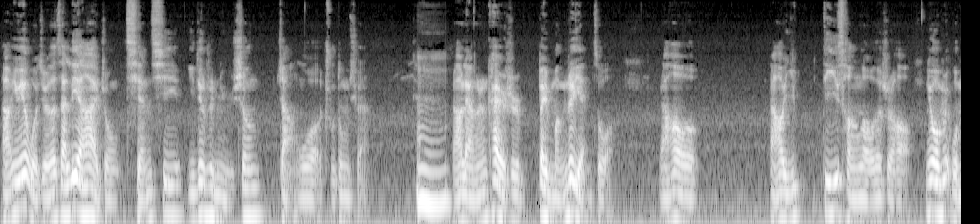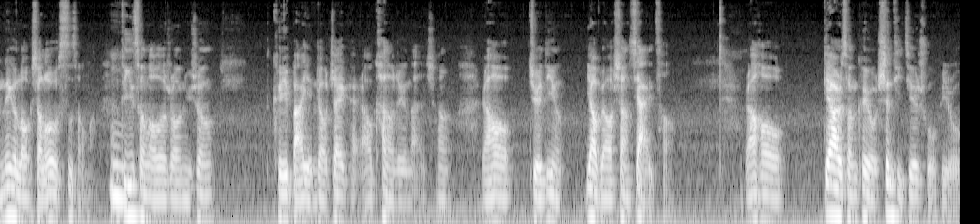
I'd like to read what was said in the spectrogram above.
然后因为我觉得在恋爱中前期一定是女生掌握主动权，嗯。然后两个人开始是被蒙着眼做，然后，然后一第一层楼的时候，因为我们我们那个楼小楼有四层嘛，嗯。第一层楼的时候，女生可以把眼罩摘开，然后看到这个男生，然后决定要不要上下一层，然后第二层可以有身体接触，比如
